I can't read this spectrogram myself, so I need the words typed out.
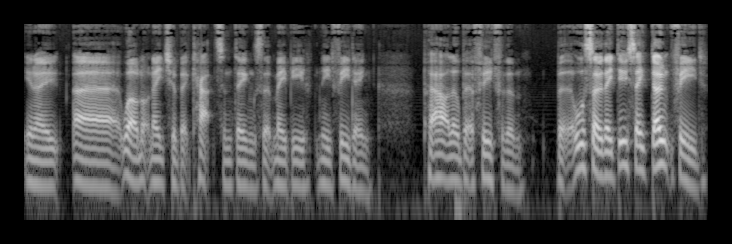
you know, uh, well, not nature, but cats and things that maybe need feeding, put out a little bit of food for them. But also, they do say don't feed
